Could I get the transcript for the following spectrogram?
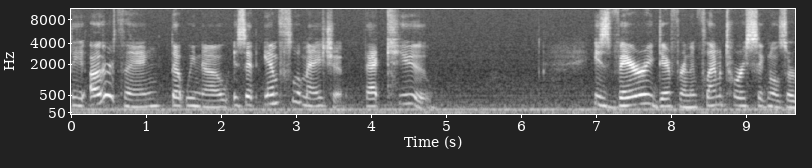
the other thing that we know is that inflammation, that cue, is very different. Inflammatory signals are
